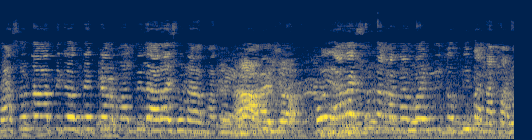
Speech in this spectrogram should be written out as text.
পাঁচশো টাকা থেকে অর্ধেক টাকা বাদ দিলে আড়াইশো টাকা পাবে। হ্যাঁ। ওই আড়াইশো টাকা না মাই তো দিবা না পারো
